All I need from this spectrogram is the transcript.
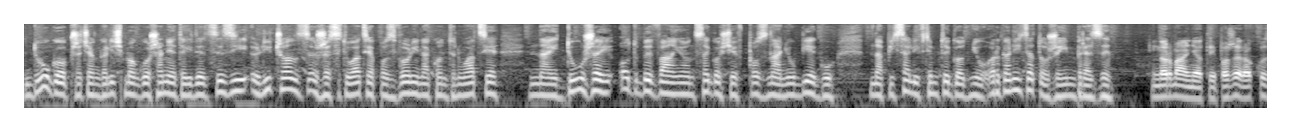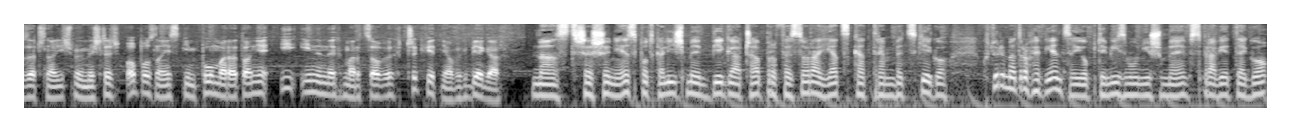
Długo przeciągaliśmy ogłoszenie tej decyzji, licząc, że sytuacja pozwoli na kontynuację najdłużej odbywającego się w Poznaniu biegu, napisali w tym tygodniu organizatorzy imprezy. Normalnie o tej porze roku zaczynaliśmy myśleć o poznańskim półmaratonie i innych marcowych czy kwietniowych biegach. Na Strzeszynie spotkaliśmy biegacza profesora Jacka Trębeckiego, który ma trochę więcej optymizmu niż my w sprawie tego,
